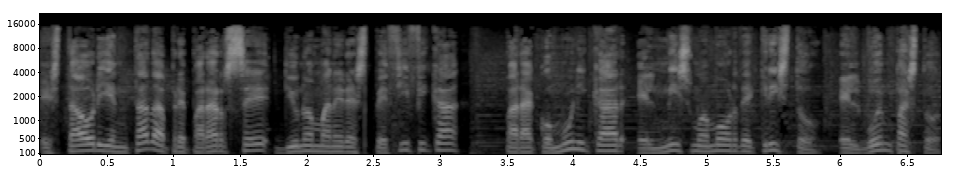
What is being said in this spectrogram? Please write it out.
está orientada a prepararse de una manera específica para comunicar el mismo amor de Cristo, el buen pastor.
